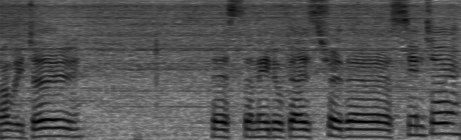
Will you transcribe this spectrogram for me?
What we do, first the needle goes through the center.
